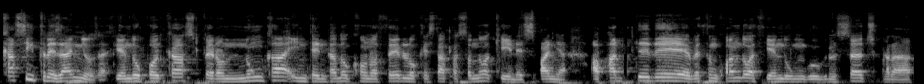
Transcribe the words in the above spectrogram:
casi tres años haciendo podcast, pero nunca he intentado conocer lo que está pasando aquí en España. Aparte de de vez en cuando haciendo un Google Search para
